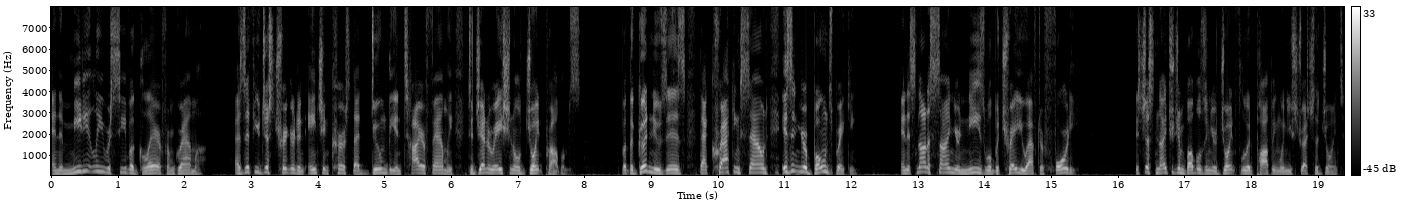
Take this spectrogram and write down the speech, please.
and immediately receive a glare from grandma, as if you just triggered an ancient curse that doomed the entire family to generational joint problems. But the good news is that cracking sound isn't your bones breaking, and it's not a sign your knees will betray you after 40. It's just nitrogen bubbles in your joint fluid popping when you stretch the joint,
